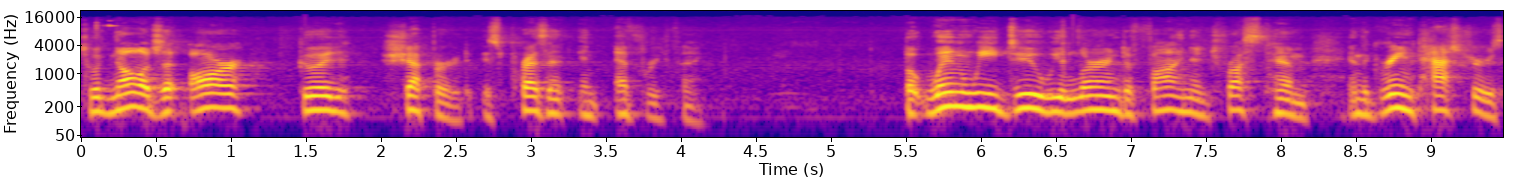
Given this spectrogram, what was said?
to acknowledge that our good shepherd is present in everything. But when we do, we learn to find and trust him in the green pastures,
